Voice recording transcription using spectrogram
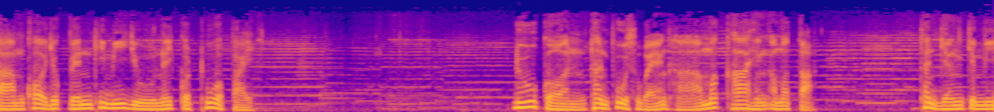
ตามข้อยกเว้นที่มีอยู่ในกฎทั่วไป ดูก่อนท่านผู้แสวงหามัคคาแห่งอมตะ ท่านยังจะมี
